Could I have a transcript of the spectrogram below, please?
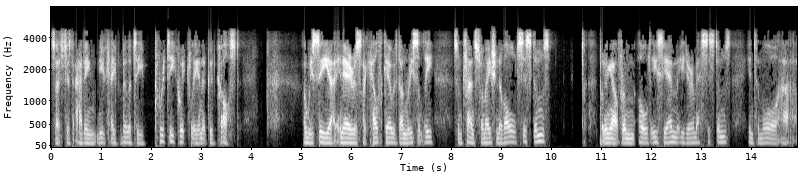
so it's just adding new capability pretty quickly and at good cost. And we see uh, in areas like healthcare we've done recently some transformation of old systems, pulling out from old ECM, EDRMS systems into more, uh,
